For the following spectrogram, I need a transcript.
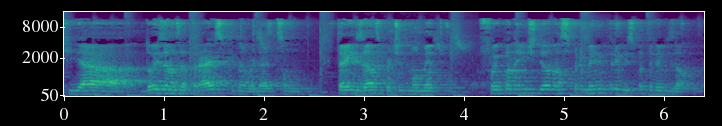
que há dois anos atrás, que na verdade são três anos a partir do momento, foi quando a gente deu a nossa primeira entrevista para televisão.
